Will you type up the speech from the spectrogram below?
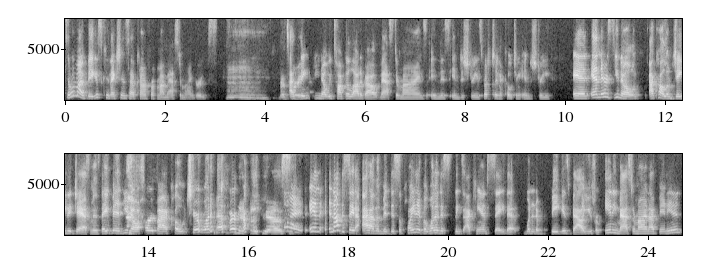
some of my biggest connections have come from my mastermind groups. Mm, that's great. i think you know we talk a lot about masterminds in this industry especially in the coaching industry. And and there's you know i call them jaded jasmines. They've been you know hurt by a coach or whatever right? yes. But, and and not to say that i haven't been disappointed but one of the things i can say that one of the biggest values from any mastermind i've been in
